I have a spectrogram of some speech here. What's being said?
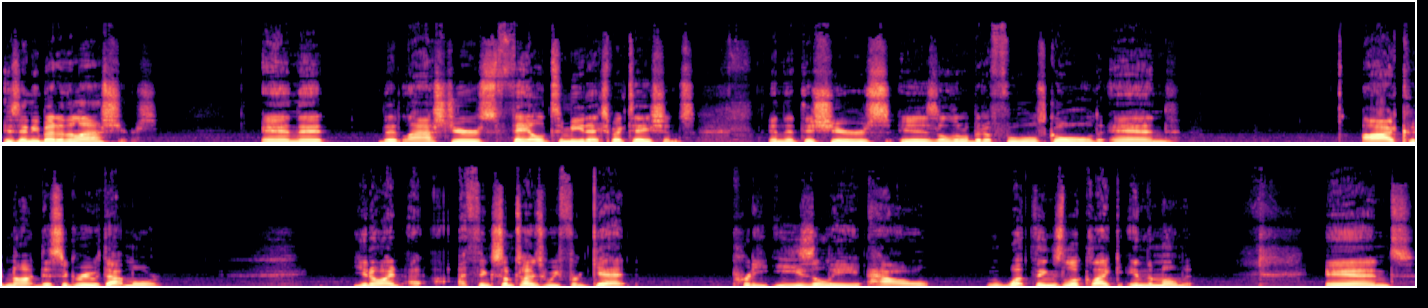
is any better than last year's, and that that last year's failed to meet expectations and that this year's is a little bit of fool's gold. And I could not disagree with that more. You know, I, I, I think sometimes we forget pretty easily how what things look like in the moment. And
